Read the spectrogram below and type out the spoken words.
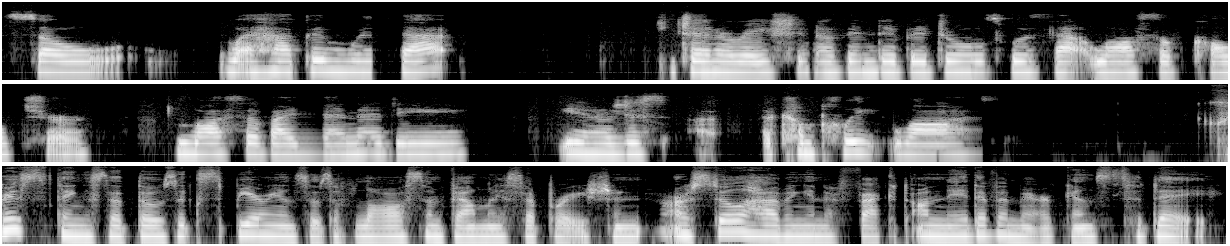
So what happened with that generation of individuals was that loss of culture, loss of identity, you know, just a, a complete loss. Chris thinks that those experiences of loss and family separation are still having an effect on Native Americans today.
